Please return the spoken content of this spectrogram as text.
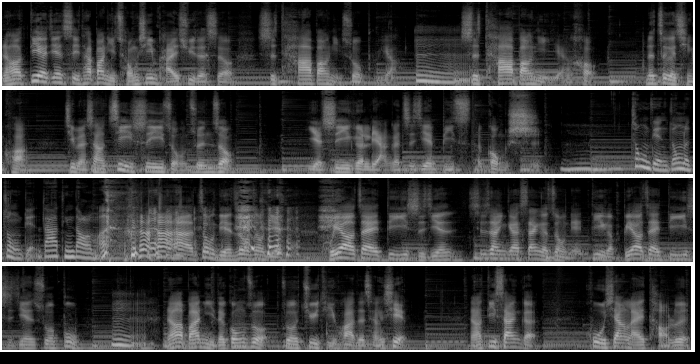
然后第二件事情他帮你重新排序的时候，是他帮你说不要，嗯，是他帮你延后。那这个情况基本上既是一种尊重，也是一个两个之间彼此的共识。嗯重点中的重点，大家听到了吗？重点中的重点，不要在第一时间，实际上应该三个重点。第一个，不要在第一时间说不，嗯，然后把你的工作做具体化的呈现。然后第三个，互相来讨论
